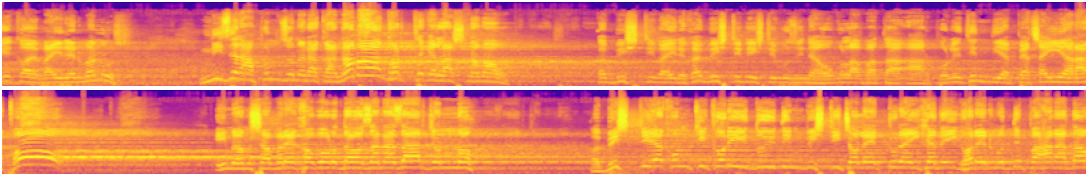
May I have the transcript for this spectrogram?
কে কয়, বাইরের মানুষ? নিজের আপন জনে রাখা নামা, ঘর থেকে লাশ নামাও। বৃষ্টি বাইরে, কয়, বৃষ্টি টিষ্টি বুঝি না, ওগলা পাতা আর পলিথিন দিয়ে পেঁচাইয়া রাখো। ইমাম সাহেবরে খবর দাও জানাজার জন্য। বৃষ্টি এখন কি করি? দুই দিন বৃষ্টি চলে, একটু রাইখা দেই, ঘরের মধ্যে পাহারা দাও।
